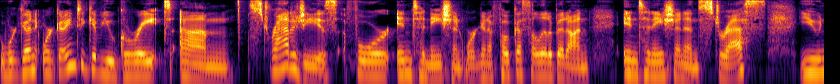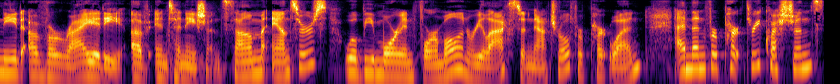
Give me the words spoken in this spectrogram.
we're going, we're going to give you great um, strategies for intonation. We're going to focus a little bit on intonation and stress. You need a variety of intonation. Some answers will be more informal and relaxed and natural for part one, and then for part three questions,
